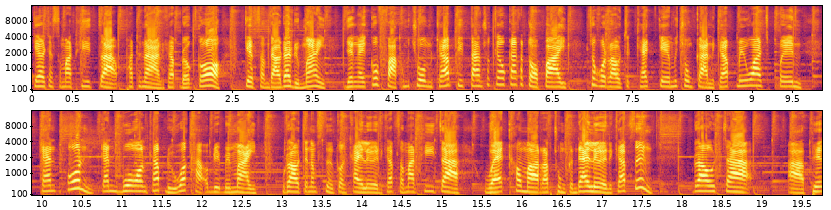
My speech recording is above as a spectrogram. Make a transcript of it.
แก้วจะสามารถที่จะพัฒนานครับแล้วก็เก็บสามดาวได้หรือไม่ ยังไงก็ฝากคุณผู้ชมครับ ติดตามช่องแก้วกล้ากันต่อไป ช่องของเราจะแคสเกมให้ชมกันครับไม่ว่าจะเป็นการปล้นการวอนครับหรือว่าข่าวอัปเดตใหม่ๆ เราจะนำเสนอก่อนใครเลยครับสามารถที่จะแวะเข้ามารับชมกันได้เลยนะครับซึ่งเราจะอ่าเพียง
